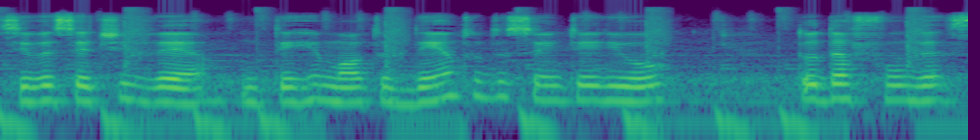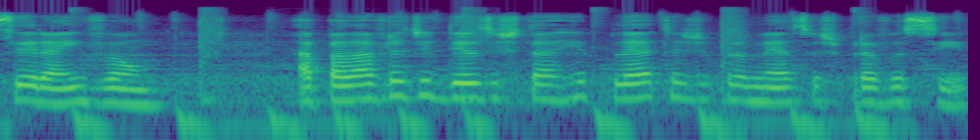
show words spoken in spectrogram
Se você tiver um terremoto dentro do seu interior, toda fuga será em vão. A palavra de Deus está repleta de promessas para você.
